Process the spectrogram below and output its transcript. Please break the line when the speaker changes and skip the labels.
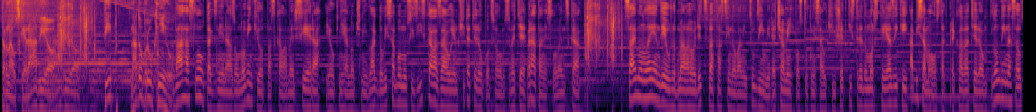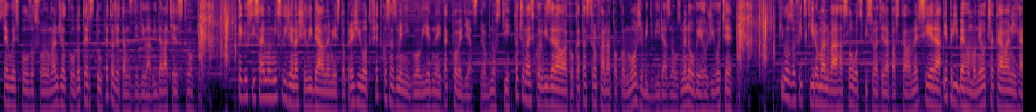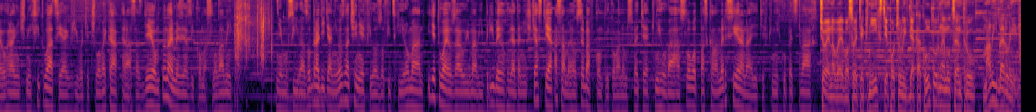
Trnavské rádio. rádio. Tip na dobrú knihu.
Váha slov, tak znie názov novinky od Pascala Merciera. Jeho kniha Nočný vlak do Lisabonu si získala záujem čitateľov po celom svete, vrátane Slovenska. Simon Leyend je už od malého detstva fascinovaný cudzími rečami, postupne sa učí všetky stredomorské jazyky, aby sa mohol stať prekladateľom. Z Londýna sa odsťahuje spolu so svojou manželkou do Terstu, pretože tam zdedila vydavateľstvo. Keď už si Simon myslí, že našiel ideálne miesto pre život, všetko sa zmení kvôli jednej, tak povediac, drobnosti. To, čo najskôr vyzeralo ako katastrofa, napokon môže byť výraznou zmenou v jeho živote. Filozofický román Váha slov od spisovateľa Pascala Merciera je príbehom o neočakávaných aj o hraničných situáciách v živote človeka. Hrá sa s dejom, no najmä s jazykom a slovami. Nemusí vás odradiť ani označenie filozofický román. Ide tu aj o zaujímavý príbeh o hľadaní šťastia a samého seba v komplikovanom svete. Knihu Váha slov od Pascala Merciera nájdete v knihkupectvách.
Čo je nové vo svete kníh ste počuli vďaka kultúrnemu centru Malý Berlín.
